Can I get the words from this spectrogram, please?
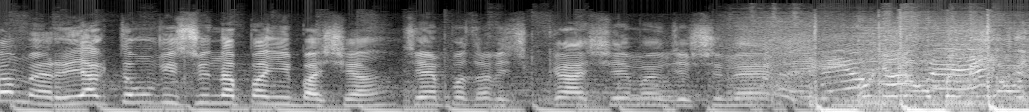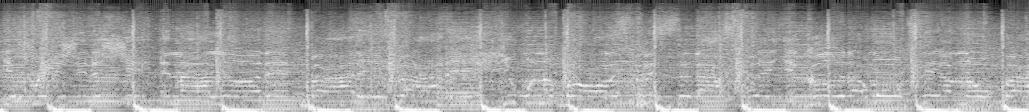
Kamery? Jak to mówi słynna pani Basia? Chciałem pozdrowić Kasię, moją dziewczynę. About it.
